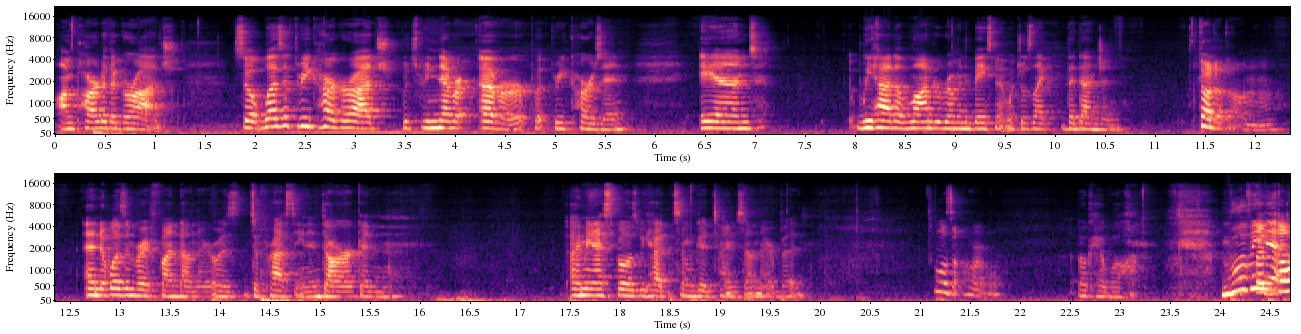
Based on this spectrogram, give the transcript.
on part of the garage. So it was a three car garage, which we never ever put three cars in. And we had a laundry room in the basement, which was like the dungeon. Da da dum. And it wasn't very fun down there. It was depressing and dark. And I mean, I suppose we had some good times down there, but It wasn't horrible. okay, well. Moving But the up.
